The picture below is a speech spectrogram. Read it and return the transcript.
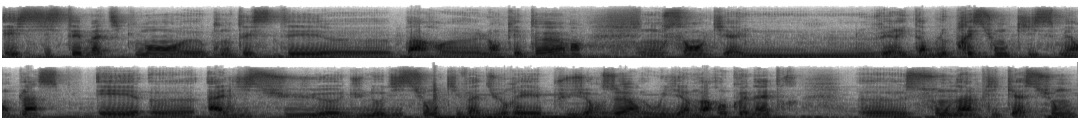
est systématiquement euh, contesté par l'enquêteur. On sent qu'il y a une véritable pression qui se met en place. Et à l'issue d'une audition qui va durer plusieurs heures, William va reconnaître son implication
